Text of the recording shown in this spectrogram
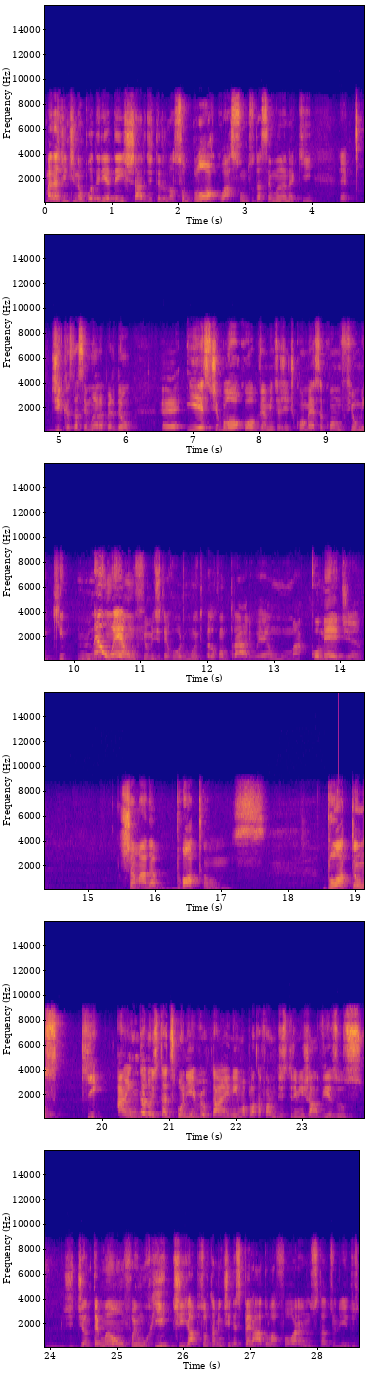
mas a gente não poderia deixar de ter o nosso bloco assuntos da semana aqui, é, dicas da semana, perdão. É, e este bloco, obviamente, a gente começa com um filme que não é um filme de terror, muito pelo contrário, é uma comédia chamada Bottoms. Bottoms que ainda não está disponível, tá? Em nenhuma plataforma de streaming, já avisos de, de, antemão. Foi um hit absolutamente inesperado lá fora, nos Estados Unidos.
